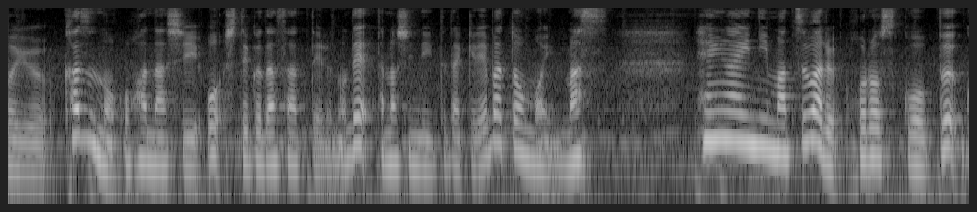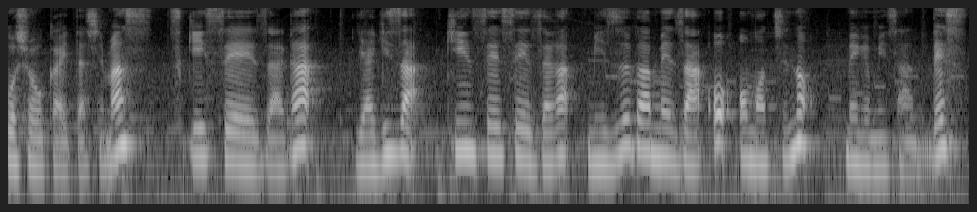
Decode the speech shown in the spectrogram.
という数のお話をしてくださっているので楽しんでいただければと思います。偏愛にまつわるホロスコープご紹介いたします。月星座がヤギ座金星星座が水亀座をお持ちのめぐみさんです。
